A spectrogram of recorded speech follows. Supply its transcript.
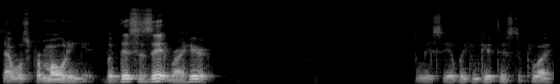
that was promoting it. But this is it right here. Let me see if we can get this to play.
